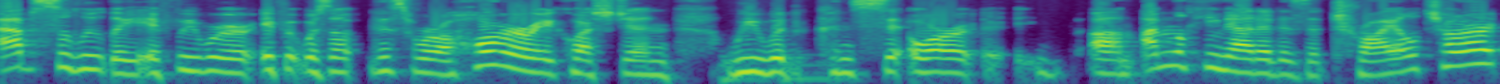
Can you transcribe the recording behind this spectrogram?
absolutely. If we were, if it was a, this were a horary question, we would consider, or um, I'm looking at it as a trial chart.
